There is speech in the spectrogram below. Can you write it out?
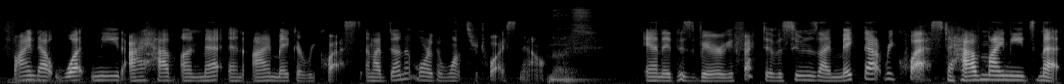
find out what need I have unmet, and I make a request. And I've done it more than once or twice now. Nice. And it is very effective. As soon as I make that request to have my needs met,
